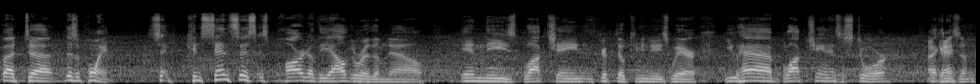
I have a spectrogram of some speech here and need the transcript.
but uh, there's a point. Consensus is part of the algorithm now in these blockchain and crypto communities where you have blockchain as a store mechanism,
